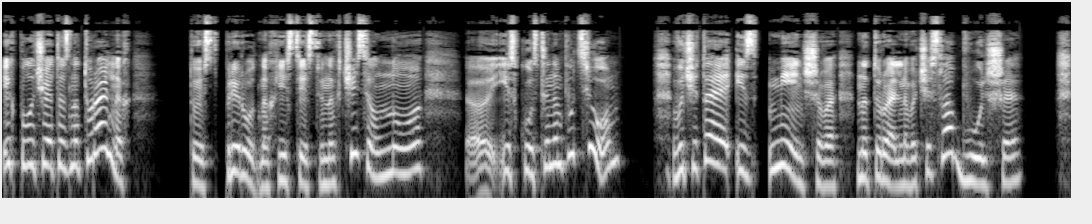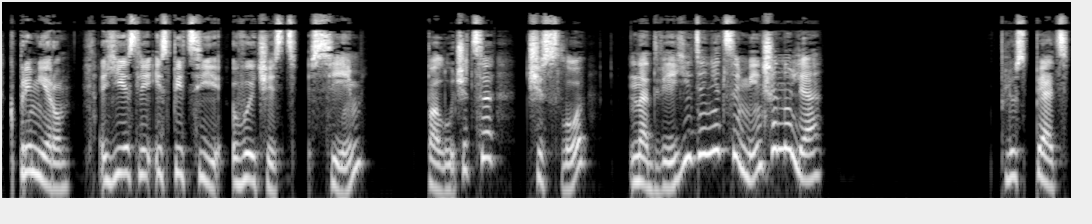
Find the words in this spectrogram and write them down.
Их получают из натуральных, то есть природных естественных чисел, но э, искусственным путем, вычитая из меньшего натурального числа большее. К примеру, если из пяти вычесть семь, получится число на две единицы меньше нуля. Плюс пять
